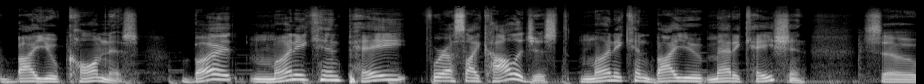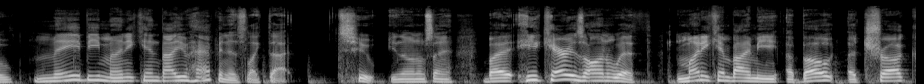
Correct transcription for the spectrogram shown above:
buy you calmness. But money can pay for a psychologist, money can buy you medication. So maybe money can buy you happiness like that too. You know what I'm saying? But he carries on with money can buy me a boat, a truck,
